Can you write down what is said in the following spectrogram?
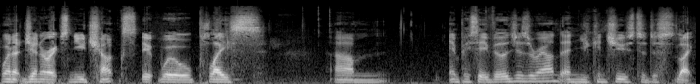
when it generates new chunks, it will place um, NPC villages around, and you can choose to just like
